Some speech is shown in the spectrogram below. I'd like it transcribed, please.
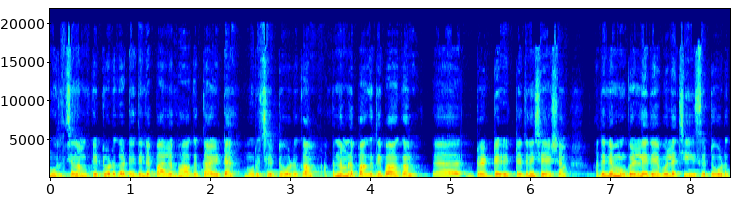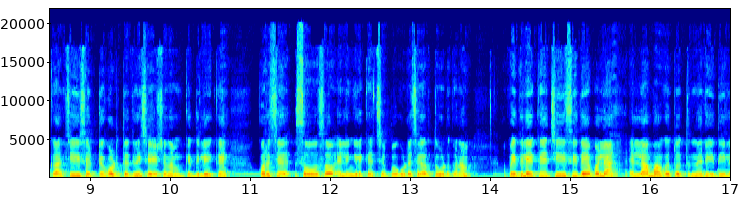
മുറിച്ച് നമുക്ക് ഇട്ട് കൊടുക്കാം കേട്ടോ. ഇതിന്റെ പല ഭാഗത്തായിട്ട് മുറിച്ചിട്ട് കൊടുക്കാം. അപ്പം നമ്മൾ പകുതി ഭാഗം ബ്രെഡ് ഇട്ടതിന് ശേഷം അതിന്റെ മുകളിൽ ഇതേപോലെ ചീസ് ഇട്ട് കൊടുക്കുക. ചീസ് ഇട്ട് കൊടുത്തതിന് ശേഷം നമുക്ക് ഇതിലേക്ക് കുറച്ച് സോസോ അല്ലെങ്കിൽ കെച്ചപ്പോ കൂടെ ചേർത്ത് കൊടുക്കണം. അപ്പോൾ ഇതിലേക്ക് ചീസ് ഇതേപോലെ എല്ലാ ഭാഗത്തും എത്തുന്ന രീതിയിൽ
